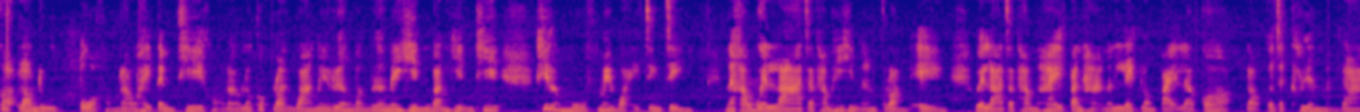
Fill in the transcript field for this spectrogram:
ก็เราดูตัวของเราให้เต็มที่ของเรา แล้วก็ปล่อยวางในเรื่องบางเรื่องในหินบางหินที่ที่เรา move ไม่ไหวจริง ๆนะคะ เวลาจะทำให้หินนั้นกร่อนเอง เวลาจะทำให้ปัญหานั้นเล็กลงไป แล้วก็เราก็จะเคลื่อนมันได้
